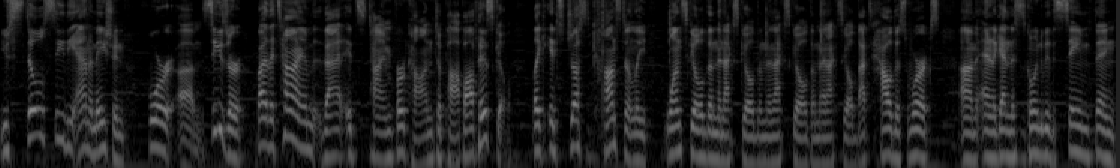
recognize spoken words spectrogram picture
You still see the animation for um, Caesar by the time that it's time for Khan to pop off his skill. Like it's just constantly one skill then the next skill then the next skill then the next skill. That's how this works. Um, and again this is going to be the same thing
